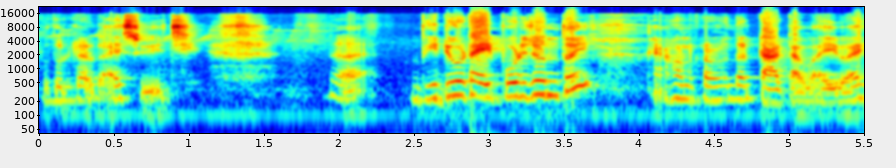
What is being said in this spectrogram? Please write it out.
পুতুলটার গায়ে শুয়েছি। ভিডিওটা এই পর্যন্তই। এখনকার মতো টাটা বাই বাই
